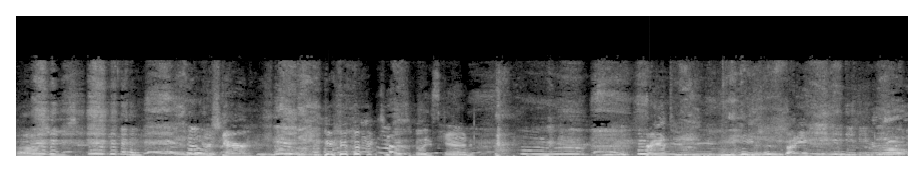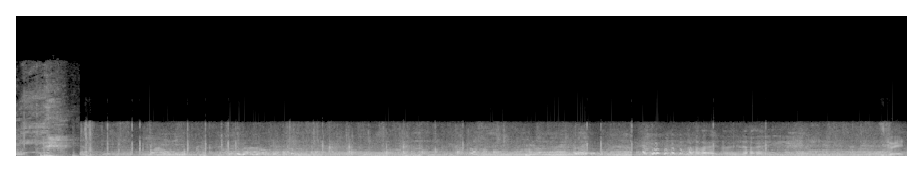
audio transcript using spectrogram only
Oh, jeez. You're scared. she was really scared. Grant. Buddy. Alright, alright, alright. It's great.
